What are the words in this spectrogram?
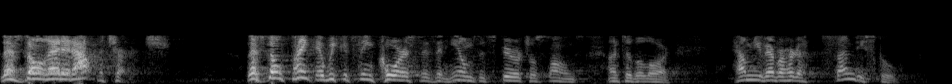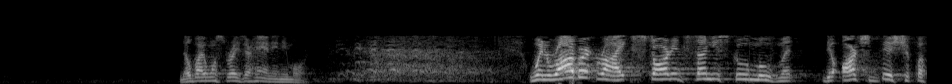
Let's don't let it out the church. Let's don't think that we could sing choruses and hymns and spiritual songs unto the Lord. How many of you have ever heard of Sunday school? Nobody wants to raise their hand anymore. when Robert Wright started Sunday school movement, the Archbishop of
